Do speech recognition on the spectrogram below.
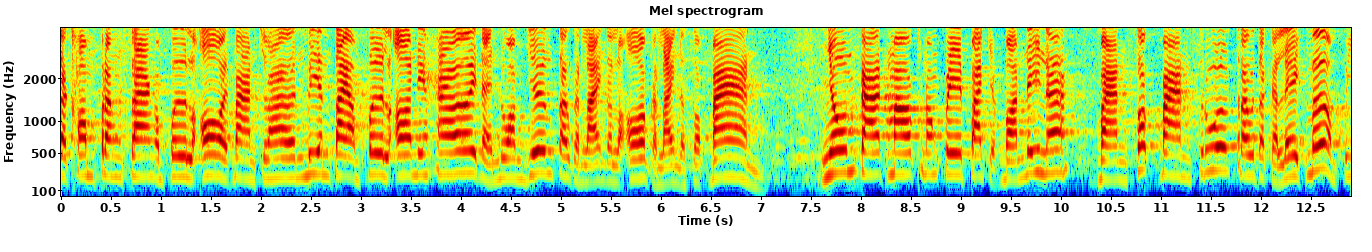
តែខំប្រឹងសាងអំពើល្អឲ្យបានច្រើនមានតែអំពើល្អនេះហើយដែលនាំយើងទៅកន្លែងដ៏ល្អកន្លែងដ៏សុខបានញោមកើតមកក្នុងពេលបច្ចុប្បន្ននេះណាបានសុខបានស្រួលត្រូវតែកលេចមើលអំពី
